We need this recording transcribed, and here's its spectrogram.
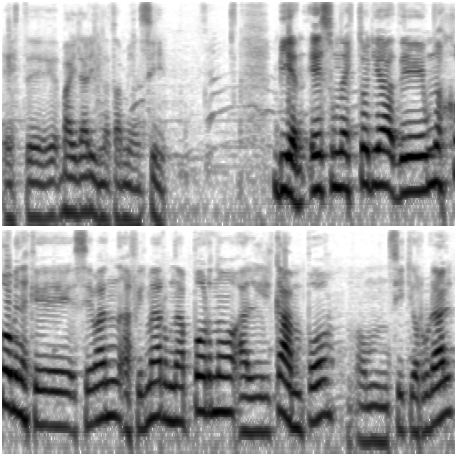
Este, bailarina también, sí. Bien, es una historia de unos jóvenes que se van a filmar una porno al campo, a un sitio rural,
